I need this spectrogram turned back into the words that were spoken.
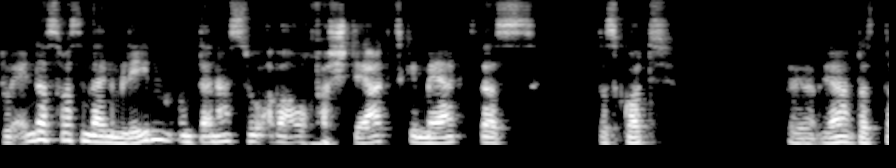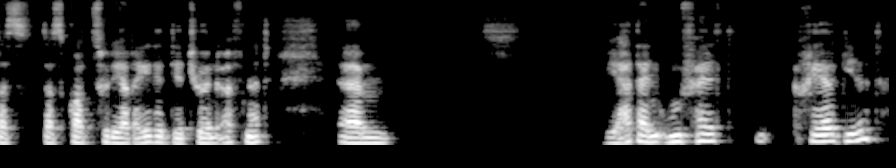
Du änderst was in deinem Leben und dann hast du aber auch verstärkt gemerkt, dass, dass Gott, äh, ja, dass, dass, dass Gott zu dir redet, dir Türen öffnet. Ähm, wie hat dein Umfeld reagiert?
